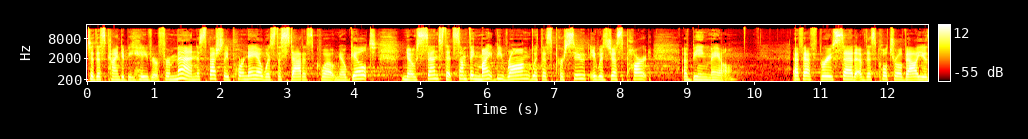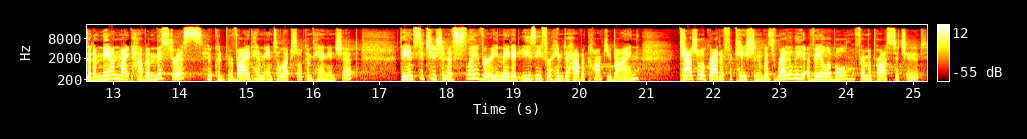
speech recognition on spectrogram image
to this kind of behavior. For men, especially, porneia was the status quo no guilt, no sense that something might be wrong with this pursuit. It was just part of being male. F.F. Bruce said of this cultural value that a man might have a mistress who could provide him intellectual companionship. The institution of slavery made it easy for him to have a concubine. Casual gratification was readily available from a prostitute.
